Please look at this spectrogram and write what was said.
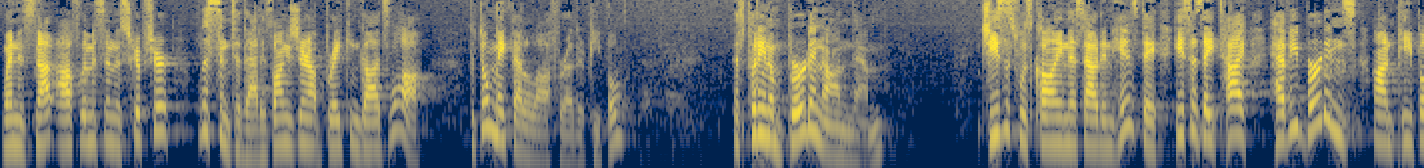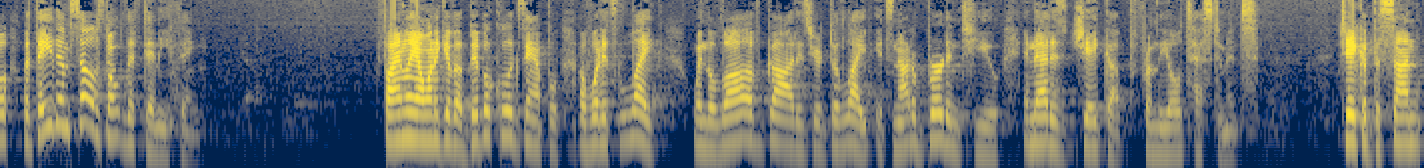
when it's not off limits in the scripture, listen to that as long as you're not breaking God's law. But don't make that a law for other people. That's putting a burden on them Jesus was calling this out in his day. He says they tie heavy burdens on people, but they themselves don't lift anything. Finally, I want to give a biblical example of what it's like when the law of God is your delight. It's not a burden to you, and that is Jacob from the Old Testament. Jacob, the son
